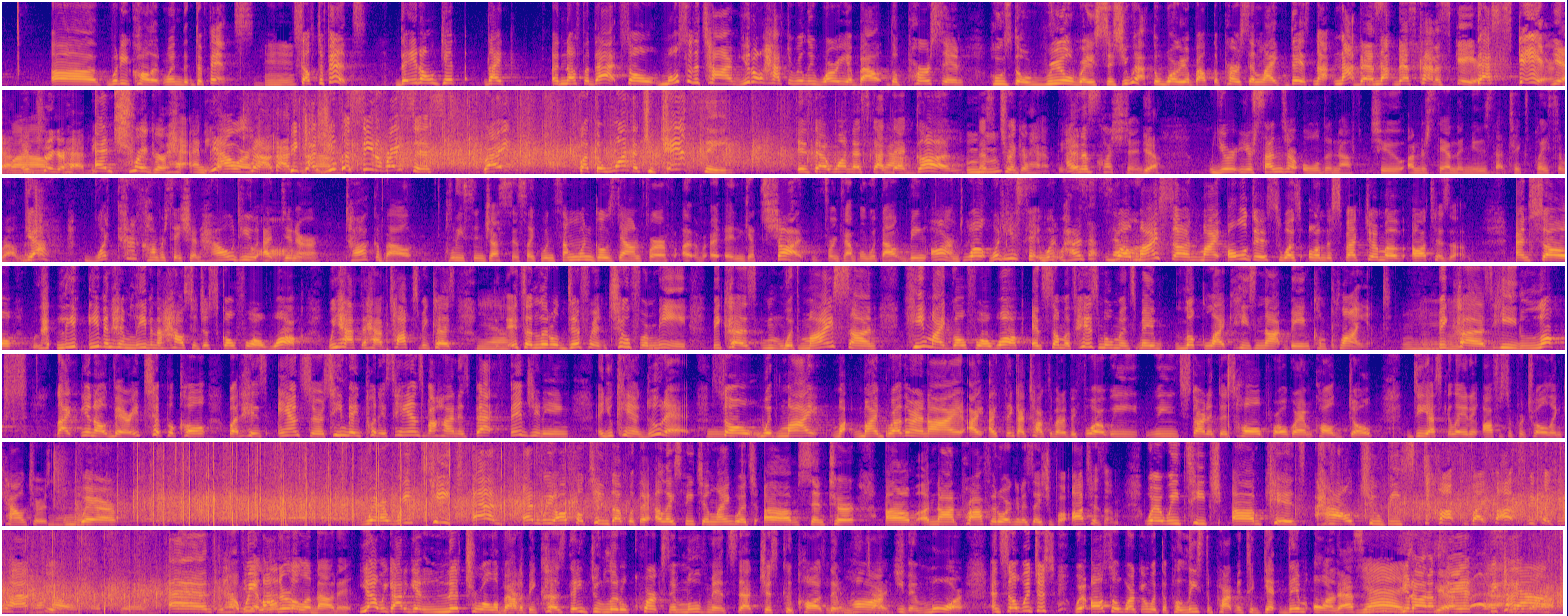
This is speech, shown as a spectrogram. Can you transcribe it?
uh what do you call it when the defense, self-defense, they don't get like enough of that. So most of the time you don't have to really worry about the person who's the real racist. You have to worry about the person like this. Not not That's not that's kind of scared. that's scared. yeah, Wow. and trigger happy. And trigger happy. And Yeah, power. yeah, I got you. Because you can see the racist, right? But the one that you can't see is that one that's got Yeah. that gun that's trigger happy. I have And a question. yeah. Your, your sons are old enough to understand the news that takes place around them. Yeah. What kind of conversation? How do you at dinner talk about police injustice? Like when someone goes down for uh, and gets shot, for example, without being armed. Well- what do you say? What, how does that sound? Well, my son, my oldest, was on the spectrum of autism. And so, leave, even him leaving the house to just go for a walk, we have to have talks because Yeah. it's a little different too for me. Because mm, with my son, he might go for a walk, and some of his movements may look like he's not being compliant because he looks like you know very typical but his answers he may put his hands behind his back fidgeting and you can't do that. So mm. with my, my my brother and I, I i think i talked about it before we we started this whole program called dope de-escalating officer patrol encounters mm. where where we teach and we also teamed up with the LA Speech and Language um, Center, um, a nonprofit organization for autism, where we teach um, kids how to be stopped by cops because you have to. Wow, that's good. And You have to we get also- literal about it. Yeah, we got to get literal about Yeah. it because they do little quirks and movements that just could cause them harm even more. And so we're just we're also working with the police department to get them on. That's Yes. You know what I'm saying? Because Yeah.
